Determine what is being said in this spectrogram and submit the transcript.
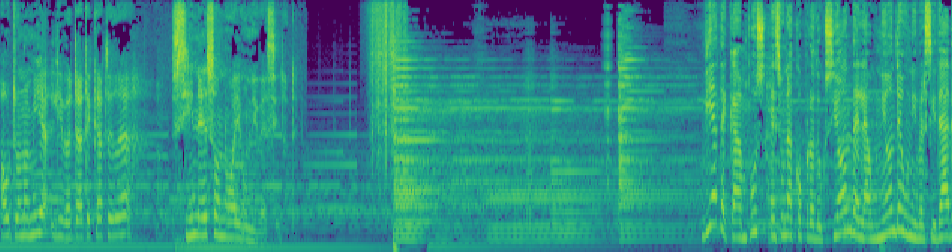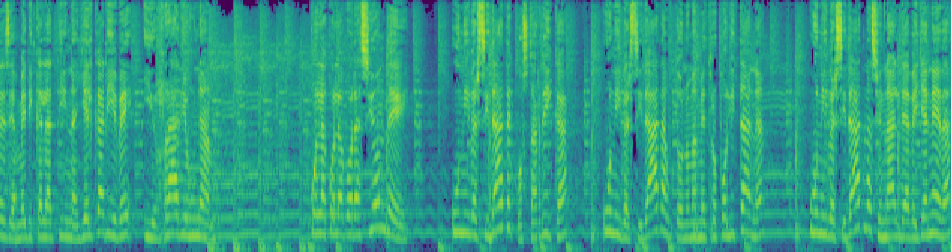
autonomía, libertad de cátedra, sin eso no hay universidad. Día de Campus es una coproducción de la Unión de Universidades de América Latina y el Caribe y Radio UNAM, con la colaboración de Universidad de Costa Rica, Universidad Autónoma Metropolitana, Universidad Nacional de Avellaneda,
